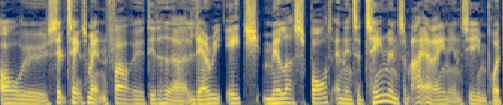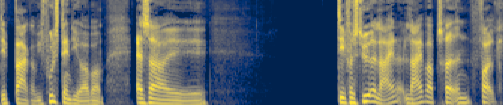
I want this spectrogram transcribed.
Og øh, selv talsmanden for øh, det, der hedder Larry H. Miller Sport and Entertainment, som ejer arenaen, siger, jamen prøv at det bakker vi fuldstændig op om. Altså, øh, det forstyrrer live, live-optræden. Folk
